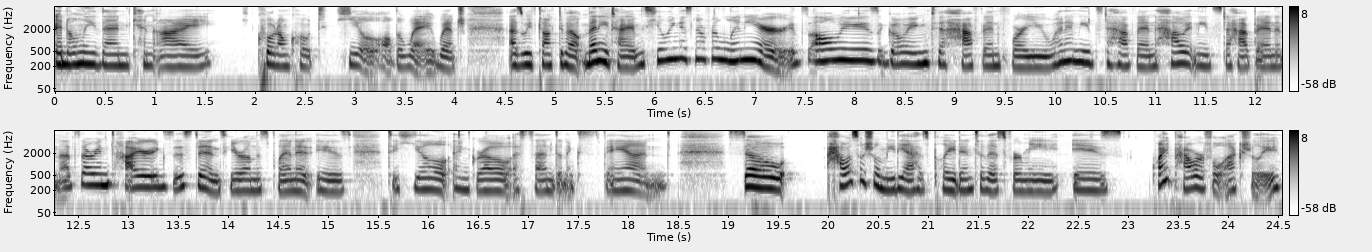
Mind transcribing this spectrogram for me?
And only then can I quote unquote heal all the way, which, as we've talked about many times, healing is never linear. It's always going to happen for you when it needs to happen, how it needs to happen. And that's our entire existence here on this planet is to heal and grow, ascend and expand. So, how social media has played into this for me is quite powerful, actually.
